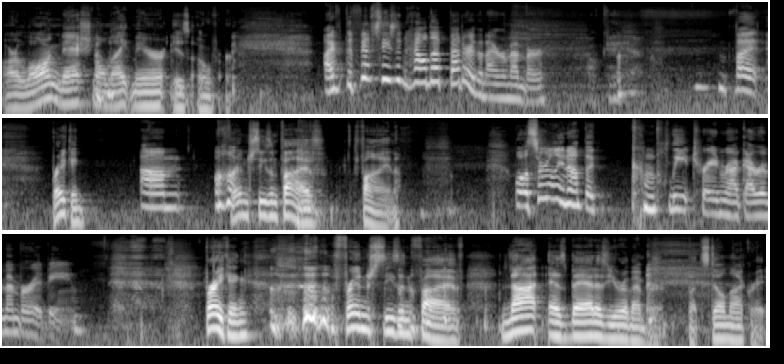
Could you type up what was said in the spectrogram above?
our long national nightmare is over. I've the fifth season held up better than I remember, Okay. but Breaking. um, well, Fringe season five. Fine. well, certainly not the complete train wreck I remember it being. Breaking. Fringe season five. Not as bad as you remember, but still not great.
